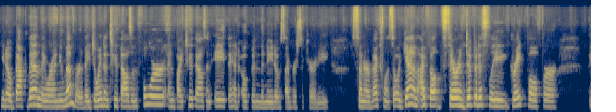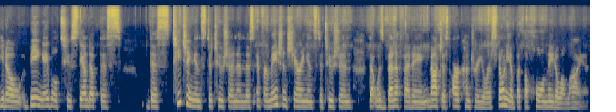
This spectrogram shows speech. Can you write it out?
you know, back then they were a new member. They joined in 2004, and by 2008 they had opened the NATO Cybersecurity Center of Excellence. So again, I felt serendipitously grateful for you know being able to stand up this this teaching institution and this information sharing institution that was benefiting not just our country or Estonia but the whole NATO alliance.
